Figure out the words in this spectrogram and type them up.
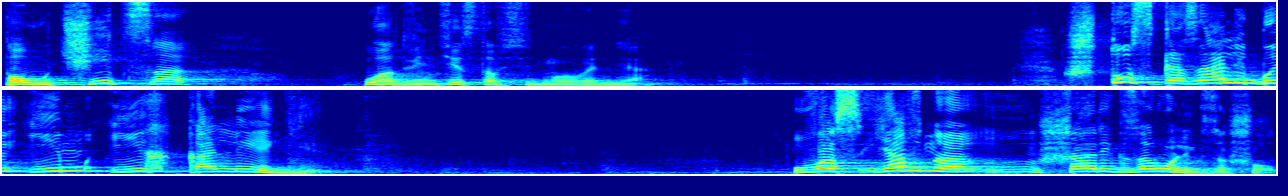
поучиться у адвентистов седьмого дня. Что сказали бы им их коллеги? У вас явно э, шарик за ролик зашел.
